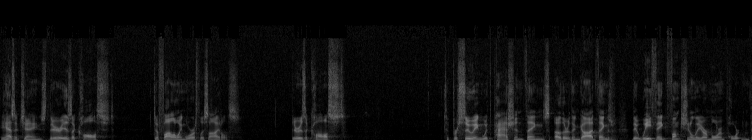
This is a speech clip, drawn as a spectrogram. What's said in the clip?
He hasn't changed. There is a cost to following worthless idols, there is a cost to pursuing with passion things other than God, things that we think functionally are more important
